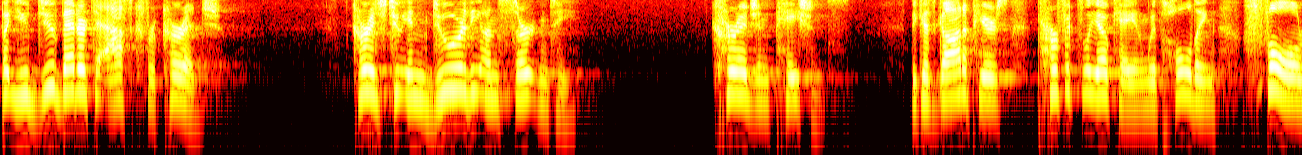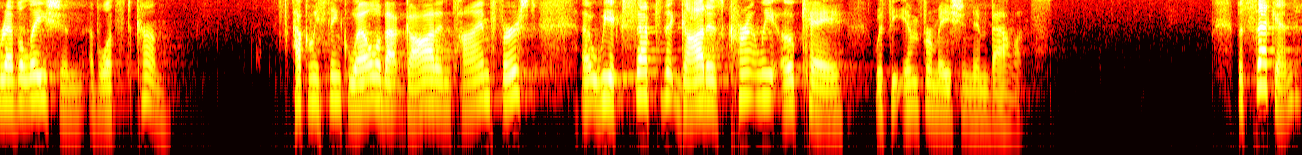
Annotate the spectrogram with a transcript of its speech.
But you do better to ask for courage courage to endure the uncertainty, courage and patience, because God appears perfectly okay in withholding full revelation of what's to come. How can we think well about God and time? First, uh, we accept that God is currently okay with the information imbalance. But second,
